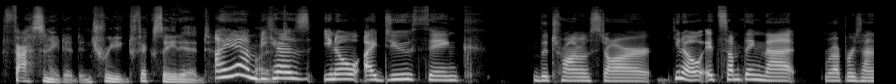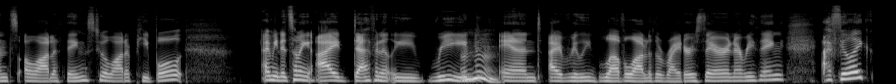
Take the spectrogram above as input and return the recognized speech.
fascinated, intrigued, fixated? I am because, it? you know, I do think the Toronto Star, you know, it's something that represents a lot of things to a lot of people. I mean, it's something I definitely read mm-hmm. and I really love a lot of the writers there and everything. I feel like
